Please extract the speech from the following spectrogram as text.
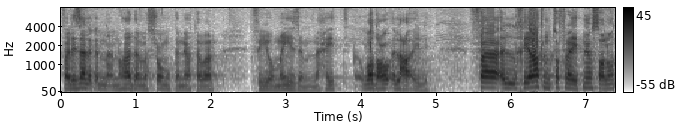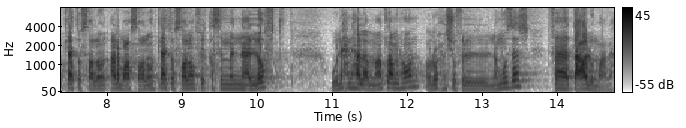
فلذلك قلنا إنه هذا المشروع ممكن يعتبر فيه ميزة من ناحية وضعه العائلي. فالخيارات المتوفره هي 2 صالون 3 صالون 4 صالون. 3 صالون في قسم منها لوفت. ونحن هلأ بدنا نطلع من هون ونروح نشوف النموذج فتعالوا معنا.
